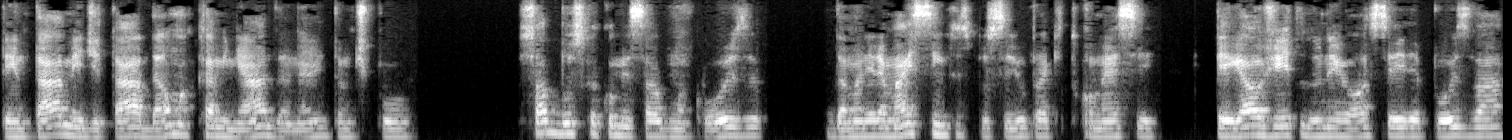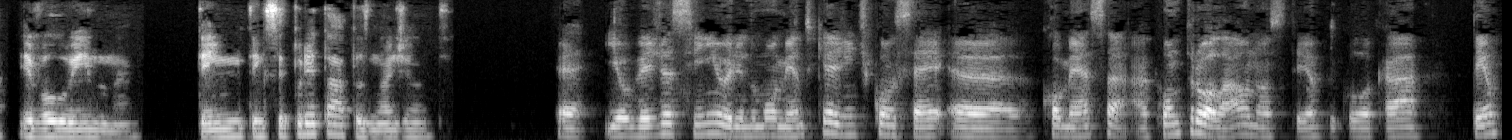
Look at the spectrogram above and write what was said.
Tentar meditar, dar uma caminhada, né? Então, tipo, só busca começar alguma coisa da maneira mais simples possível para que tu comece a pegar o jeito do negócio e depois vá evoluindo, né? Tem, tem que ser por etapas, não adianta. É, e eu vejo assim, Yuri, no momento que a gente consegue, uh, começa a controlar o nosso tempo e colocar tempo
